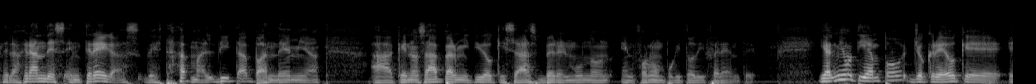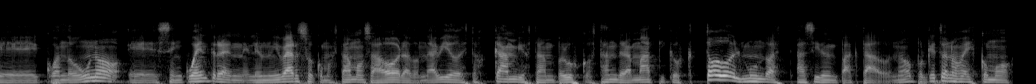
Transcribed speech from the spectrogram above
de las grandes entregas de esta maldita pandemia que nos ha permitido quizás ver el mundo en forma un poquito diferente. Y al mismo tiempo, yo creo que eh, cuando uno eh, se encuentra en, el universo como estamos ahora, donde ha habido estos cambios tan bruscos, tan dramáticos, todo el mundo ha, sido impactado, ¿no? Porque esto no es como,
